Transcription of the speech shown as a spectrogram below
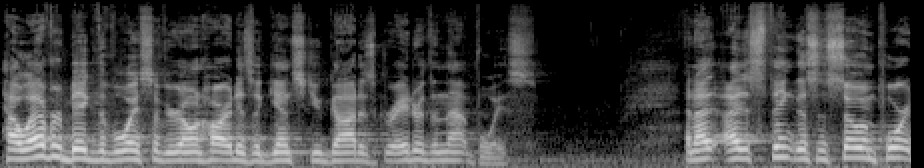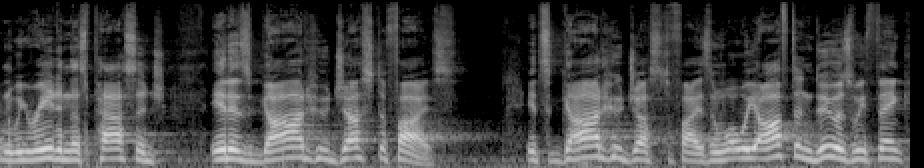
However big the voice of your own heart is against you, God is greater than that voice. And I, I just think this is so important. We read in this passage, it is God who justifies. It's God who justifies. And what we often do is we think,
